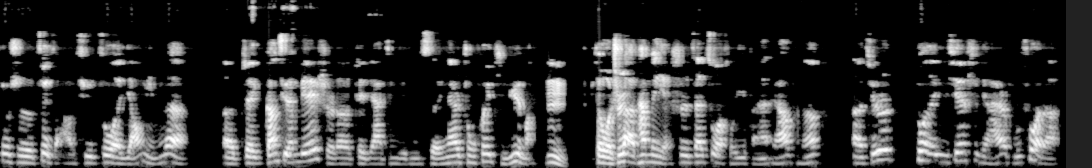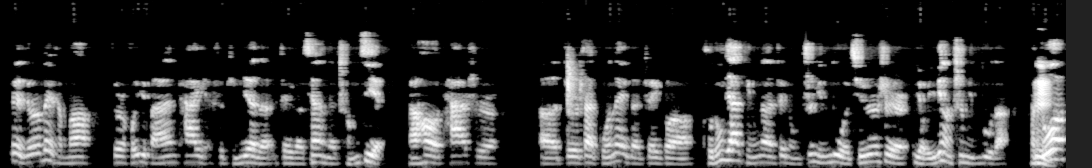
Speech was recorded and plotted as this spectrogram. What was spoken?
就是最早去做姚明的。呃，这刚去 NBA 时的这家经纪公司应该是众辉体育嘛？嗯，就我知道他们也是在做侯一凡，然后可能呃，其实做的一些事情还是不错的。这也就是为什么就是侯一凡他也是凭借的这个现在的成绩，然后他是呃，就是在国内的这个普通家庭的这种知名度，其实是有一定知名度的。很多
